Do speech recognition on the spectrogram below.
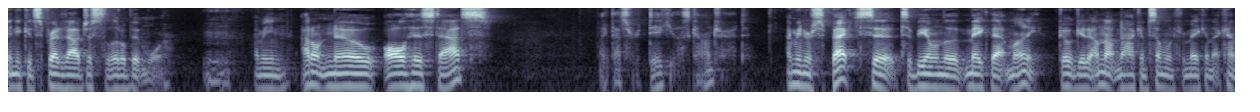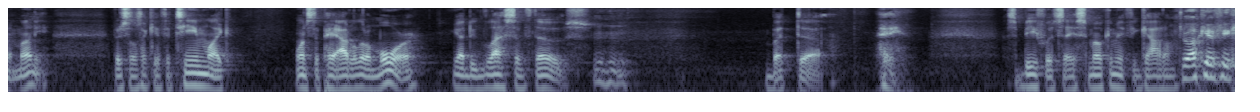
and you could spread it out just a little bit more. Mm-hmm. I mean, I don't know all his stats. Like that's a ridiculous contract. I mean, respect to to be able to make that money. Go get it. I'm not knocking someone for making that kind of money, but it's just like if a team like wants to pay out a little more, you got to do less of those. But uh, hey, as Beef would say, smoke him if you got him. Drunk if you.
